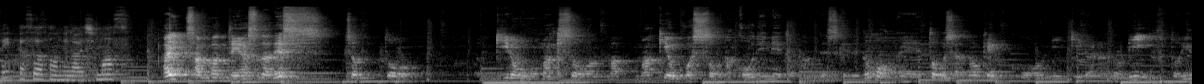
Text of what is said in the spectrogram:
い安田さんお願いします。はい3番手安田です。ちょっと議論を巻きそう、ま、巻き起こしそうなコーディネートなんですけれども、えー当社の結構人気柄のリーフとい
